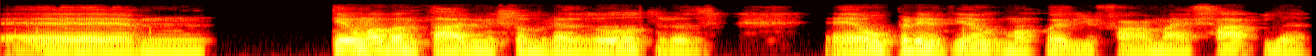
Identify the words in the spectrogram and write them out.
é, ter uma vantagem sobre as outras é, ou prever alguma coisa de forma mais rápida,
